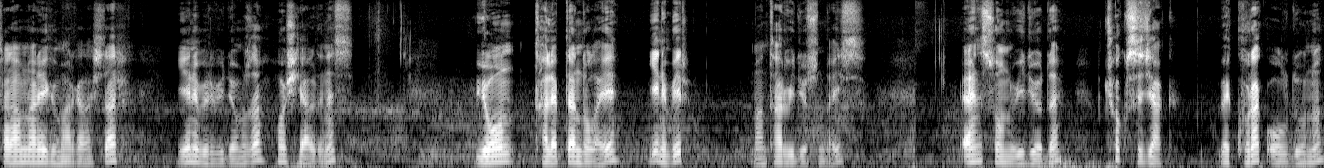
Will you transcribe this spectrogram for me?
Selamünaleyküm arkadaşlar. Yeni bir videomuza hoş geldiniz. Yoğun talepten dolayı yeni bir mantar videosundayız. En son videoda çok sıcak ve kurak olduğunu,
